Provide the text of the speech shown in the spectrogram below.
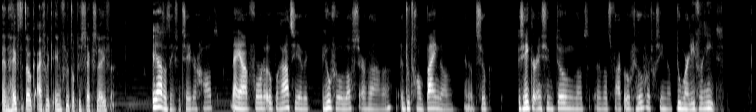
En heeft het ook eigenlijk invloed op je seksleven? Ja, dat heeft het zeker gehad. Nou ja, voor de operatie heb ik heel veel last ervaren. Het doet gewoon pijn dan. En dat is ook zeker een symptoom wat, uh, wat vaak over het hoofd wordt gezien. Dat doe maar liever niet. Ik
